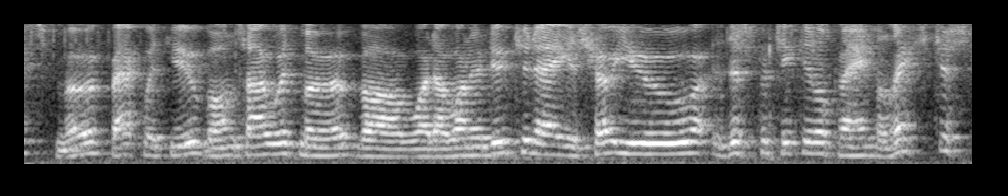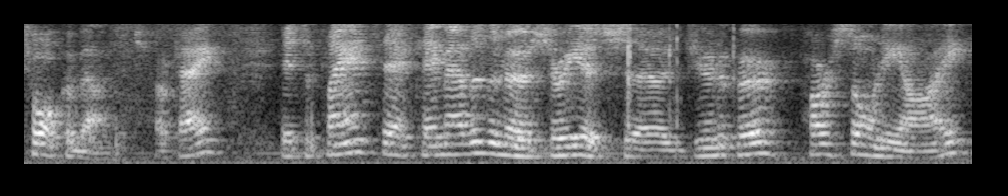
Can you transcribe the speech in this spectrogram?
guys, Merv back with you, Bonsai with Merv. Uh, what I want to do today is show you this particular plant. Let's just talk about it, okay? It's a plant that came out of the nursery. It's uh, Juniper parsonii.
